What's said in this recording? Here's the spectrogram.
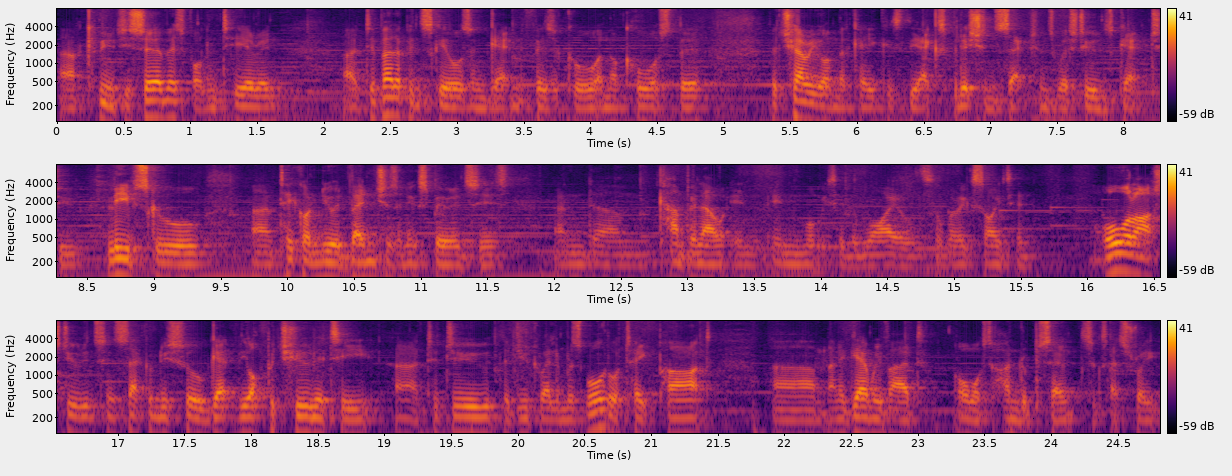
uh, community service, volunteering uh, developing skills and getting physical and of course the the cherry on the cake is the expedition sections where students get to leave school and take on new adventures and experiences and um, camping out in, in what we say the wild, so very exciting. All our students in secondary school get the opportunity uh, to do the Duke of Edinburgh's Award or take part um, and again we've had almost 100% success rate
